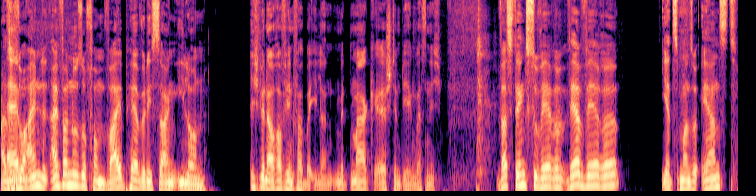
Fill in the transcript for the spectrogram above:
Also Ähm, so ein, einfach nur so vom Vibe her würde ich sagen Elon. Ich bin auch auf jeden Fall bei Elon. Mit Mark äh, stimmt irgendwas nicht. Was denkst du wäre, wer wäre, jetzt mal so ernst,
